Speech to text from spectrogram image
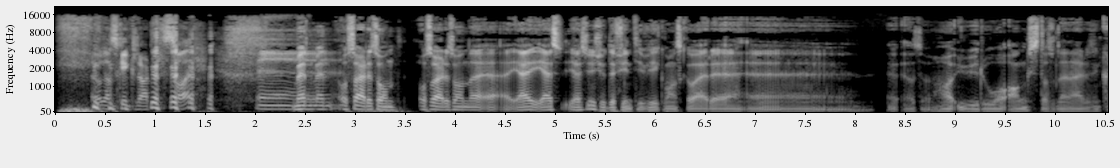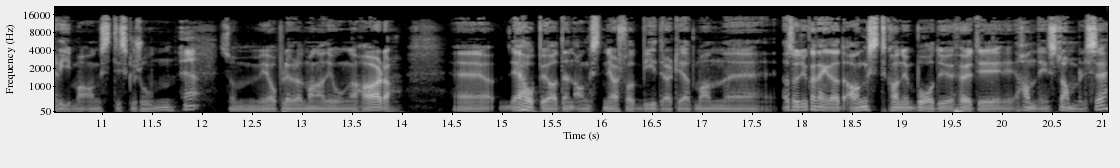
Det var ganske klart svar. Eh, men, men og så er det sånn, er det sånn eh, Jeg, jeg, jeg syns jo definitivt ikke man skal være eh, altså, ha uro og angst, altså den der liksom klimaangstdiskusjonen ja. som vi opplever at mange av de unge har. da. Eh, jeg håper jo at den angsten i hvert fall bidrar til at man altså Du kan tenke deg at angst kan jo både føre til handlingslammelse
